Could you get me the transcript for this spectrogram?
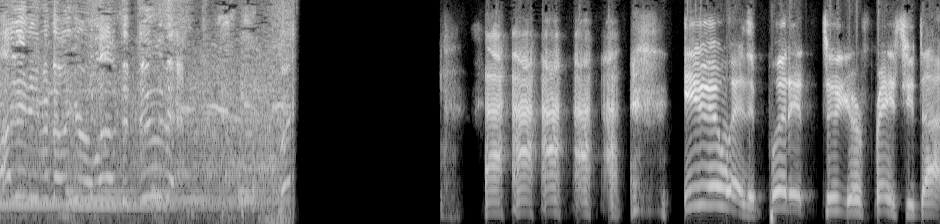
I didn't even know you're allowed to do that. Even when they put it to your face, you do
